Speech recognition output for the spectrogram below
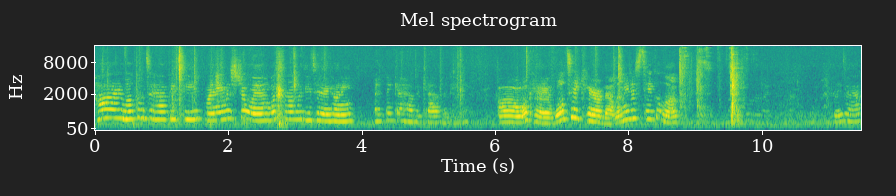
Hi, welcome to Happy Teeth. My name is Joanne. What's wrong with you today, honey? I think I have a cavity. Oh, okay. We'll take care of that. Let me just take a look. Lay back.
